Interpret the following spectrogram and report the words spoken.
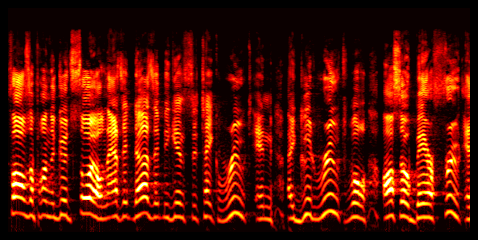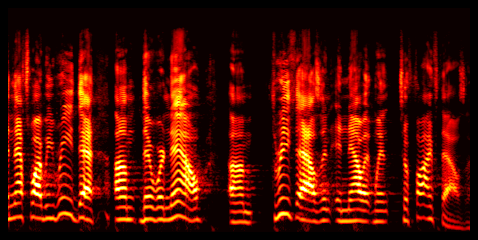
falls upon the good soil, and as it does, it begins to take root, and a good root will also bear fruit. And that's why we read that um, there were now um, 3,000, and now it went to 5,000.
